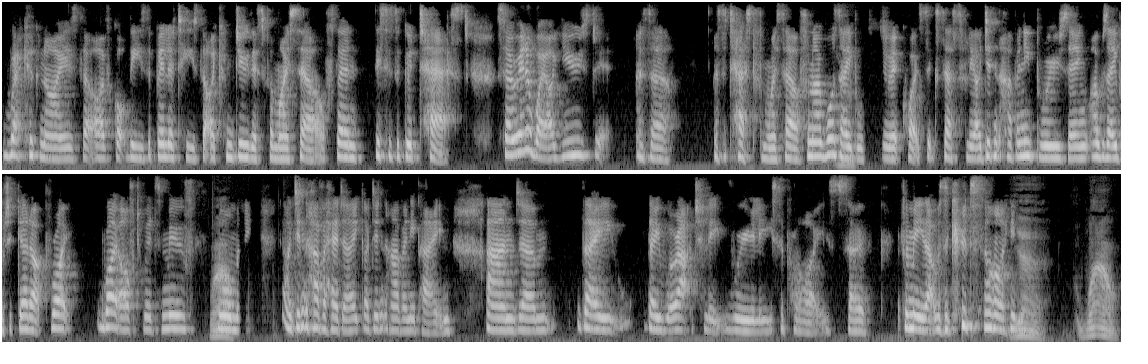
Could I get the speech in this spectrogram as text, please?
recognize that I've got these abilities that I can do this for myself, then this is a good test. So in a way, I used it as a as a test for myself, and I was able to do it quite successfully. I didn't have any bruising. I was able to get up right right afterwards, move wow. normally. I didn't have a headache. I didn't have any pain, and um, they they were actually really surprised. So for me, that was a good sign. Yeah. Wow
